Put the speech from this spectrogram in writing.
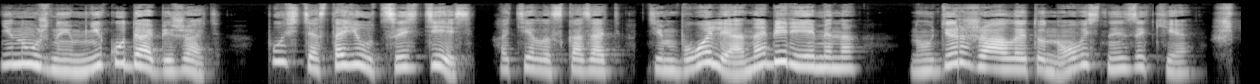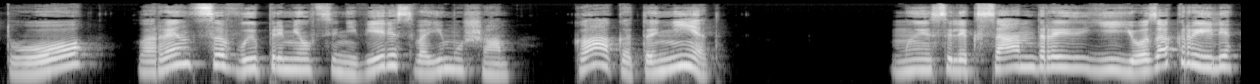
Не нужно им никуда бежать. Пусть остаются здесь, хотела сказать. Тем более она беременна. Но удержала эту новость на языке. Что? Лоренцо выпрямился, не веря своим ушам. Как это нет? Мы с Александрой ее закрыли,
